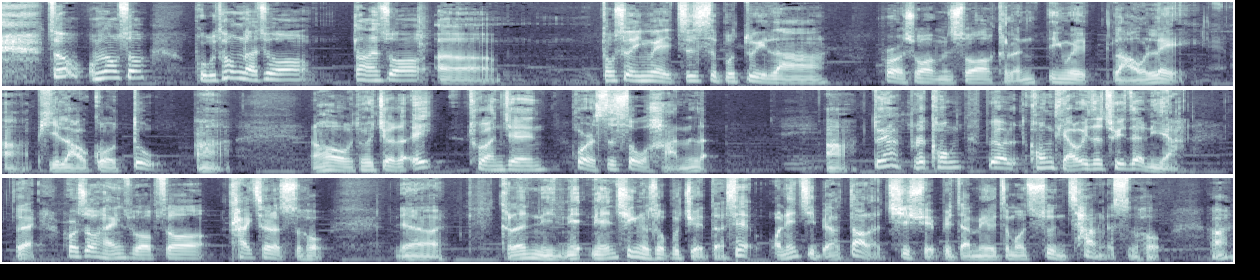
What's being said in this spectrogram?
所以我们都说普通的说，当然说呃，都是因为姿势不对啦，或者说我们说可能因为劳累啊、疲劳过度啊，然后就会觉得哎，突然间或者是受寒了啊，对啊，不是空不是空调一直吹着你啊，对，或者说还说说开车的时候，呃，可能你年年轻的时候不觉得，现在我年纪比较大了，气血比较没有这么顺畅的时候啊，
